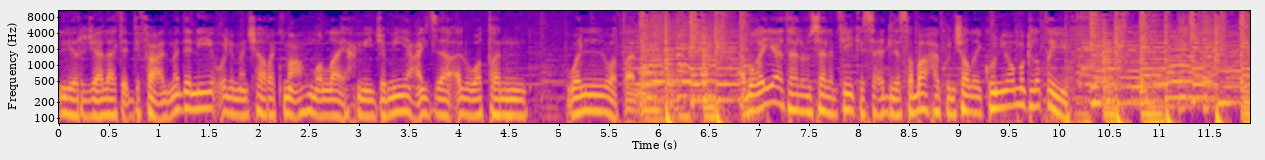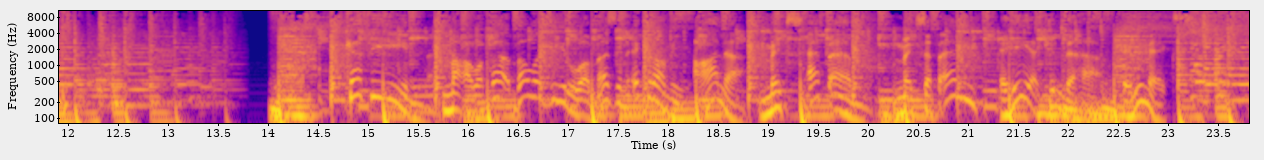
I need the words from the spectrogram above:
لرجالات الدفاع المدني ولمن شارك معهم والله يحمي جميع أجزاء الوطن والوطن. أبو غيات أهلا وسهلا فيك يسعد لي صباحك وإن شاء الله يكون يومك لطيف. كافيين مع وفاء بوازير ومازن إكرامي على Mix FM Mix FM هي كلها ال mix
